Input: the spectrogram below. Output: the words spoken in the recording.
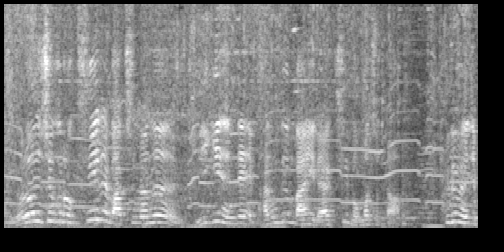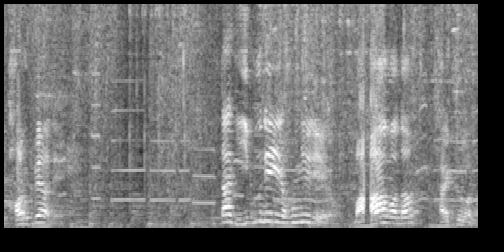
어, 이런 식으로 큐를 맞추면은 이기는데 방금 만약에 내가 큐못 맞췄다. 그러면 이제 바로 빼야 돼 딱 2분의 1 확률이에요. 망하거나 밟거나.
